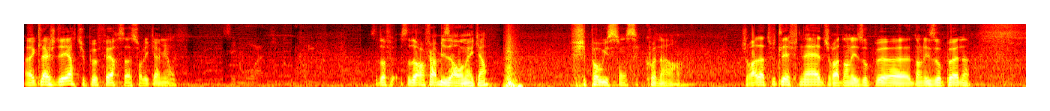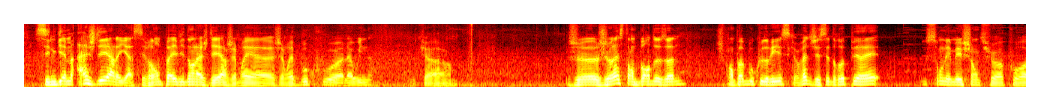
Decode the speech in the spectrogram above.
Avec l'HDR, tu peux faire ça sur les camions. Ça doit, ça faire bizarre aux mecs, hein. Je sais pas où ils sont, ces connards. Je rate à toutes les fenêtres, je rate dans les, op euh, dans les open. C'est une game HDR, les gars. C'est vraiment pas évident l'HDR. J'aimerais euh, j'aimerais beaucoup euh, la win. Donc, je, reste en bord de zone. Je prends pas beaucoup de risques. En fait, j'essaie de repérer où sont les méchants, tu vois, pour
